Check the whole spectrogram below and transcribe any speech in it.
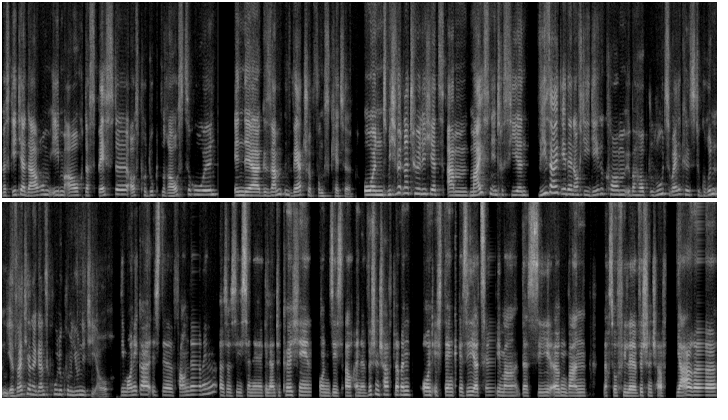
Es geht ja darum, eben auch das Beste aus Produkten rauszuholen in der gesamten Wertschöpfungskette. Und mich würde natürlich jetzt am meisten interessieren, wie seid ihr denn auf die Idee gekommen, überhaupt Roots Radicals zu gründen? Ihr seid ja eine ganz coole Community auch. Die Monika ist die Founderin, also sie ist eine gelernte Köchin und sie ist auch eine Wissenschaftlerin. Und ich denke, sie erzählt immer, dass sie irgendwann nach so vielen Wissenschaftsjahren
